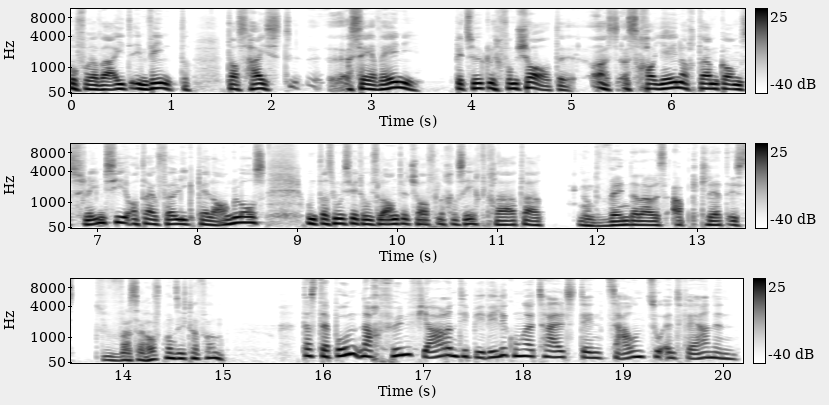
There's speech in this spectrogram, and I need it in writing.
auf einer Weide im Winter. Das heißt äh, sehr wenig bezüglich vom Schaden. Es, es, kann je nachdem ganz schlimm sein oder auch völlig belanglos und das muss wieder aus landwirtschaftlicher Sicht geklärt werden. Und wenn dann alles abgeklärt ist, was erhofft man sich davon? Dass der Bund nach fünf Jahren die Bewilligung erteilt, den Zaun zu entfernen.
